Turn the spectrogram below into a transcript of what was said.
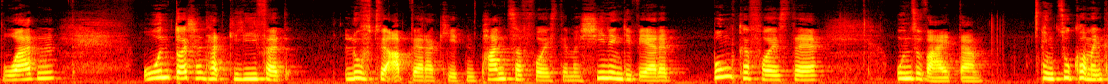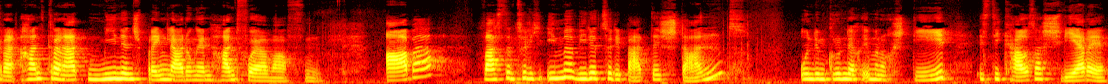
worden. Und Deutschland hat geliefert Luftwehrabwehrraketen, Panzerfäuste, Maschinengewehre, Bunkerfäuste und so weiter. Hinzu kommen Handgranaten, Minen, Sprengladungen, Handfeuerwaffen. Aber was natürlich immer wieder zur Debatte stand und im Grunde auch immer noch steht, ist die Causa schwere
